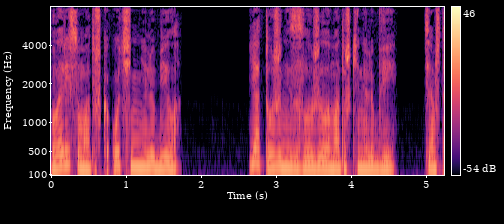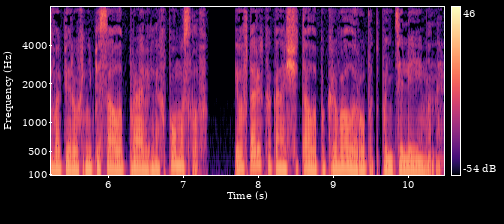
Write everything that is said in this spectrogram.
Ларису матушка очень не любила. Я тоже не заслужила матушкиной любви, тем, что, во-первых, не писала правильных помыслов, и, во-вторых, как она считала, покрывала ропот Пантелеймоны.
